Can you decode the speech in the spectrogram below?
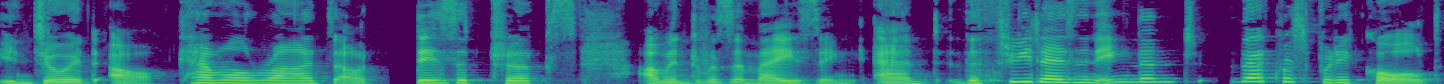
enjoyed our camel rides, our desert trips. I mean, it was amazing. And the three days in England, that was pretty cold.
